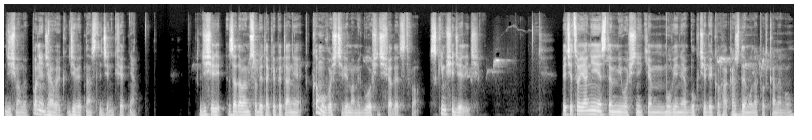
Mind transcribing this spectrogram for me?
Dziś mamy poniedziałek, 19 dzień kwietnia. Dzisiaj zadałem sobie takie pytanie: komu właściwie mamy głosić świadectwo? Z kim się dzielić? Wiecie co, ja nie jestem miłośnikiem mówienia Bóg Ciebie kocha każdemu napotkanemu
